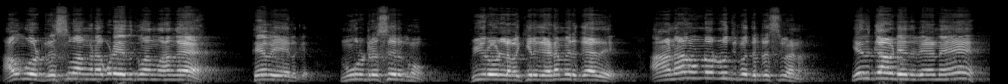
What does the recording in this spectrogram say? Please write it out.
அவங்க ஒரு ட்ரெஸ் வாங்கினா கூட எதுக்கு வாங்குவாங்க தேவையே இருக்கு. நூறு ட்ரெஸ் இருக்கும். பீரோடில் வைக்கிறதுக்கு இடம் இருக்காது. ஆனாலும் இன்னொரு நூற்றி பத்து ட்ரெஸ் வேணும். எதுக்காக வேண்டியது வேணும்?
